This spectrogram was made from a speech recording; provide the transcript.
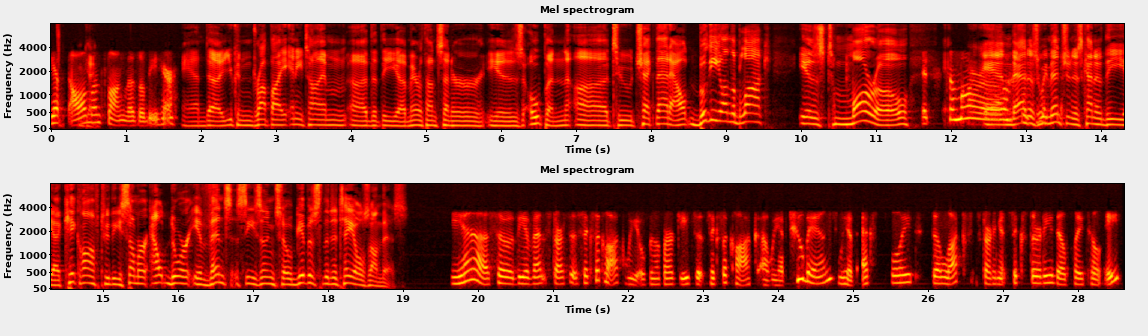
Yep. All okay. month long, those will be here. And uh, you can drop by anytime uh, that the uh, Marathon Center is open uh, to check that out. Boogie on the Block is tomorrow. It's tomorrow. And that, as we mentioned, is kind of the uh, kickoff to the summer outdoor events season. So give us the details on this. Yeah, so the event starts at 6 o'clock. We open up our gates at 6 o'clock. Uh, we have two bands. We have Exploit Deluxe starting at 6.30. They'll play till 8.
